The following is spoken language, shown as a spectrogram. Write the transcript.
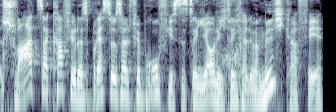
schwarzer Kaffee oder Espresso ist halt für Profis. Das trinke ich auch nicht. Ich trinke halt immer Milchkaffee.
